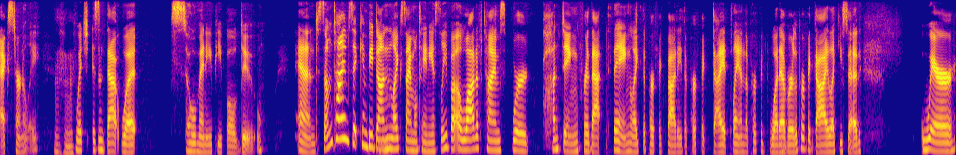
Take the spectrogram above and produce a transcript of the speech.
externally, mm-hmm. which isn't that what so many people do? And sometimes it can be done mm. like simultaneously, but a lot of times we're hunting for that thing, like the perfect body, the perfect diet plan, the perfect whatever, the perfect guy, like you said, where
